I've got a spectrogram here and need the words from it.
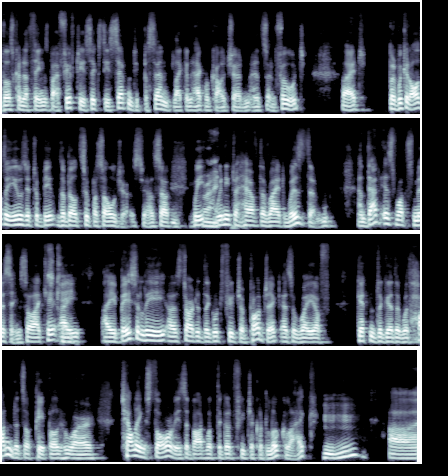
those kind of things by 50, 60, 70%, like in agriculture and, and, food, right? But we could also use it to, be, to build super soldiers. You know? So we, Right. we need to have the right wisdom. And that is what's missing. So I can't, Okay. I, I basically uh, started the Good Future Project as a way of getting together with hundreds of people who are telling stories about what the good future could look like. Mhm. Uh,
